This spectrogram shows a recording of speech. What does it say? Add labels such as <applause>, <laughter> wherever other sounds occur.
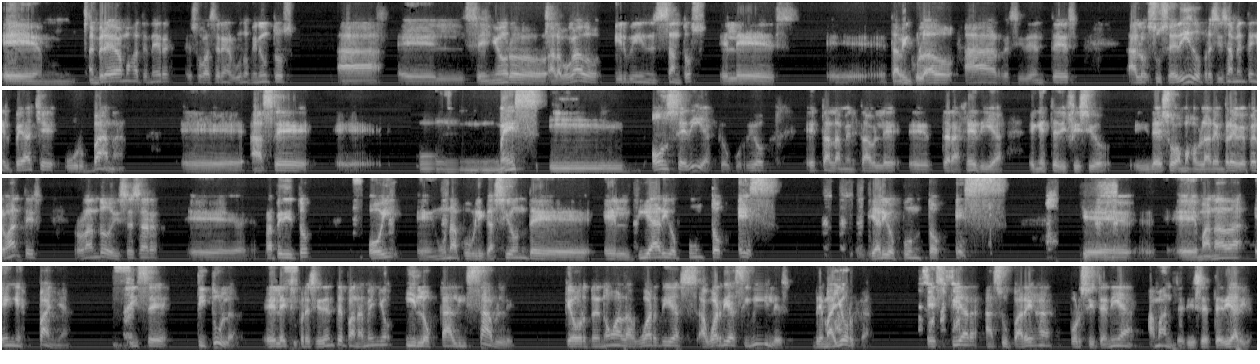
en breve vamos a tener, eso va a ser en algunos minutos, a el señor, al abogado Irving Santos. Él es, eh, está vinculado a residentes, a lo sucedido precisamente en el PH Urbana eh, hace eh, un mes y 11 días que ocurrió esta lamentable tragedia en este edificio y de eso vamos a hablar en breve. Pero antes, Rolando y César, eh, rapidito, hoy en una publicación de el diario.es, diario.es, que eh, emanada en España, dice, titula, el expresidente panameño ilocalizable que ordenó a las guardias, a guardias civiles de Mallorca espiar a su pareja por si tenía amantes, dice este diario.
